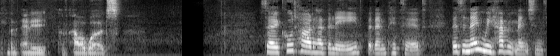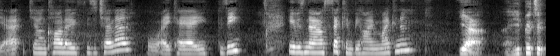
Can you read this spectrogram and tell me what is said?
than any of our words. So Coulthard had the lead, but then pitted. There's a name we haven't mentioned yet, Giancarlo Fisichella, or AKA Fizzy. He was now second behind Raikkonen. Yeah, he pitted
